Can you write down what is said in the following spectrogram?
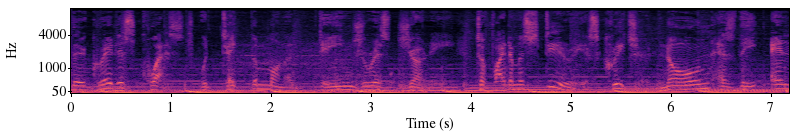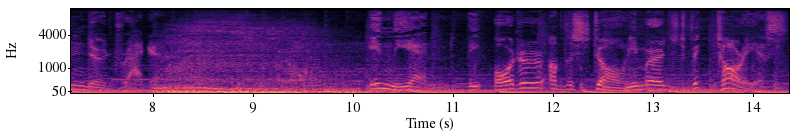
Their greatest quest would take them on a dangerous journey to fight a mysterious creature known as the Ender Dragon. In the end, the Order of the Stone emerged victorious,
